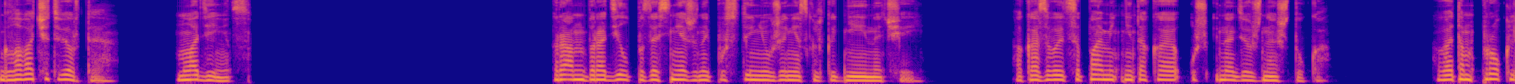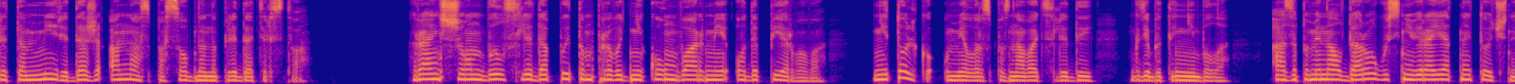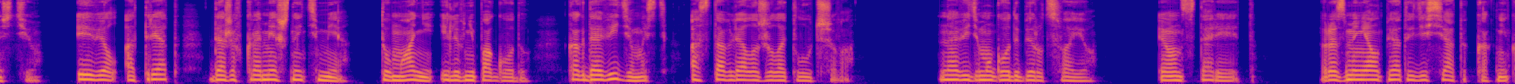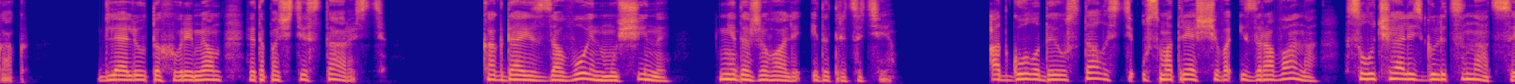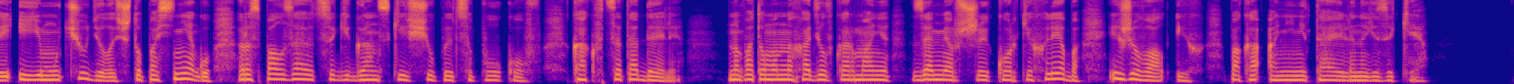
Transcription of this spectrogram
Глава четвертая. Младенец. Ран бродил по заснеженной пустыне уже несколько дней и ночей. Оказывается, память не такая уж и надежная штука. В этом проклятом мире даже она способна на предательство. Раньше он был следопытом-проводником в армии Ода Первого, не только умел распознавать следы, где бы ты ни было, а запоминал дорогу с невероятной точностью и вел отряд даже в кромешной тьме, тумане или в непогоду, когда видимость оставляла желать лучшего. Но, видимо, годы берут свое, и он стареет. Разменял пятый десяток, как-никак. Для лютых времен это почти старость, когда из-за войн мужчины не доживали и до тридцати. От голода и усталости у смотрящего из Равана случались галлюцинации, и ему чудилось, что по снегу расползаются гигантские щупальца пауков, как в цитадели. Но потом он находил в кармане замерзшие корки хлеба и жевал их, пока они не таяли на языке.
